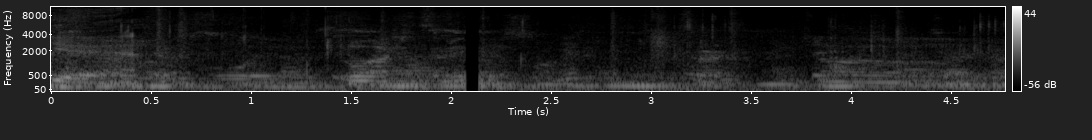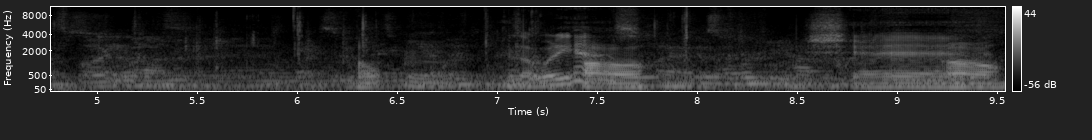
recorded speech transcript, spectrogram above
yeah. Oh, Is that what he has? uh-oh. Shit. Oh,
